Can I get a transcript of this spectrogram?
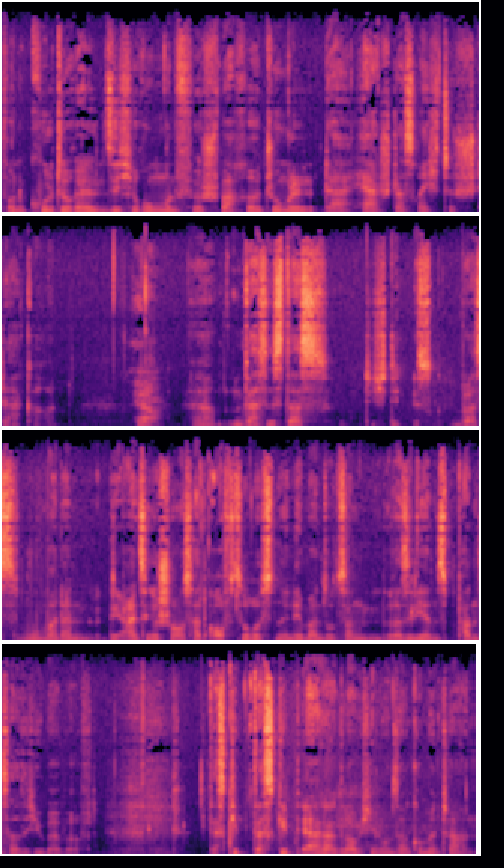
von kulturellen Sicherungen für Schwache. Dschungel, da herrscht das Recht des Stärkeren. Ja. ja. Und das ist das, was, wo man dann die einzige Chance hat, aufzurüsten, indem man sozusagen Resilienzpanzer sich überwirft. Das gibt, das gibt Ärger, glaube ich, in unseren Kommentaren.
